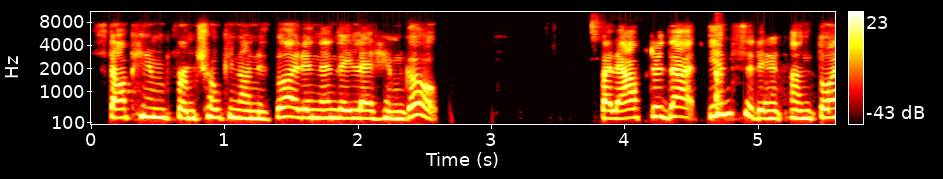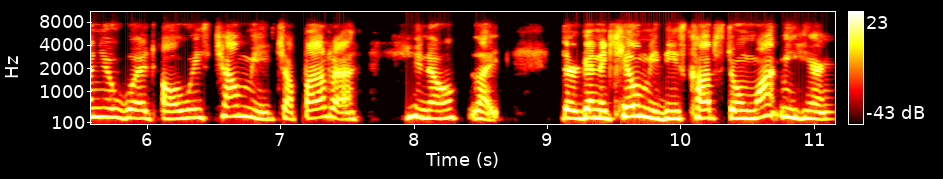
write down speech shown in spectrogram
stop him from choking on his blood. And then they let him go. But after that incident, Antonio would always tell me, Chaparra, you know, like they're going to kill me. These cops don't want me here.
